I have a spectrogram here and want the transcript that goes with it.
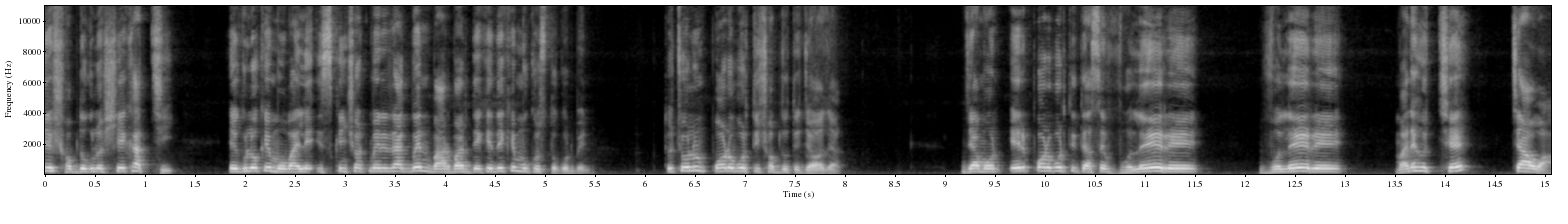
যে শব্দগুলো শেখাচ্ছি, এগুলোকে মোবাইলে স্ক্রিনশট মেরে রাখবেন, বারবার দেখে দেখে মুখস্থ করবেন। তো চলুন পরবর্তী শব্দতে যাওয়া যাক। যেমন, এর পরবর্তীতে আছে ভোলেরে ভোলেরে মানে হচ্ছে চাওয়া।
